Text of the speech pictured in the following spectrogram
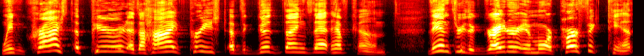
when Christ appeared as a high priest of the good things that have come, then through the greater and more perfect tent,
